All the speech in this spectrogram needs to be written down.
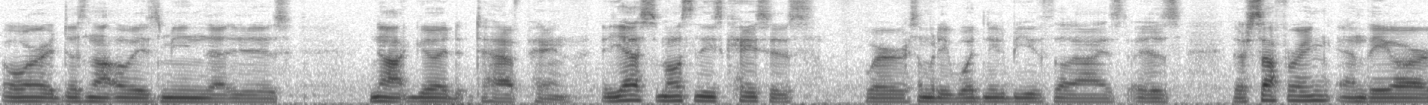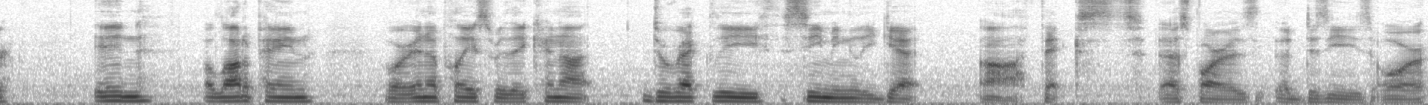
or it does not always mean that it is not good to have pain yes most of these cases where somebody would need to be euthanized is they're suffering and they are in a lot of pain or in a place where they cannot directly seemingly get uh, fixed as far as a disease or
